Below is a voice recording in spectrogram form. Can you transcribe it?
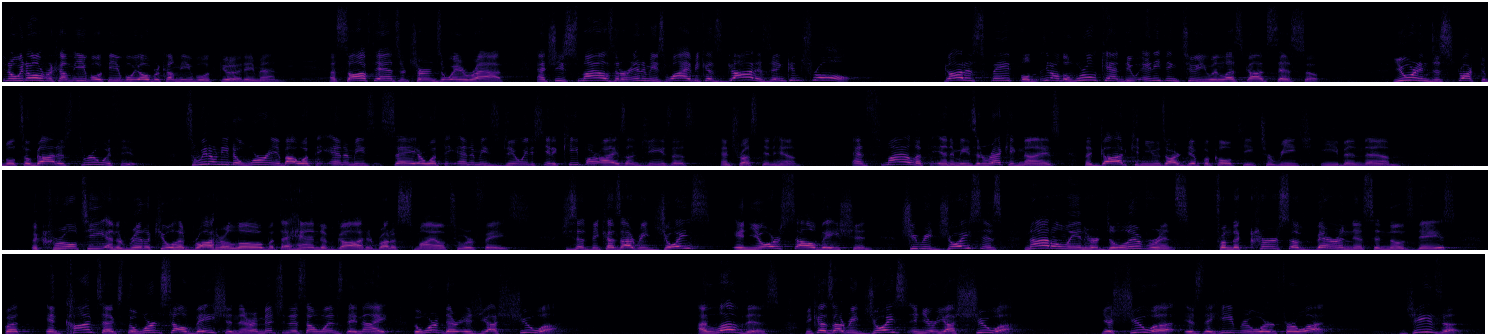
You know, we don't overcome evil with evil, we overcome evil with good. Amen? Amen? A soft answer turns away wrath. And she smiles at her enemies. Why? Because God is in control. God is faithful. You know, the world can't do anything to you unless God says so. You are indestructible till God is through with you. So we don't need to worry about what the enemies say or what the enemies do. We just need to keep our eyes on Jesus and trust in Him. And smile at the enemies and recognize that God can use our difficulty to reach even them. The cruelty and the ridicule had brought her low, but the hand of God had brought a smile to her face. She says, Because I rejoice in your salvation. She rejoices not only in her deliverance, from the curse of barrenness in those days. But in context, the word salvation there, I mentioned this on Wednesday night, the word there is Yeshua. I love this because I rejoice in your Yeshua. Yeshua is the Hebrew word for what? Jesus.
